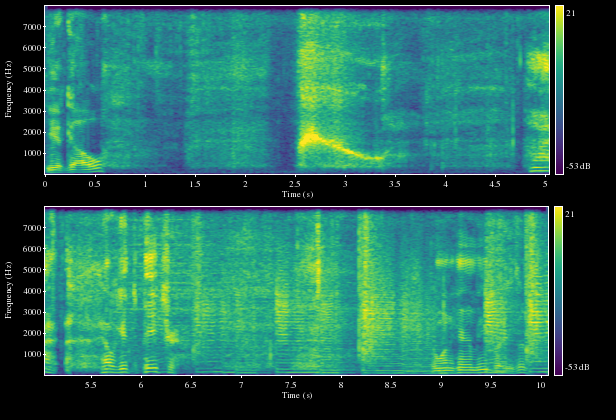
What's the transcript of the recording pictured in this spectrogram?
You go. All right, I'll get the picture. Don't want to hear me breathing.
